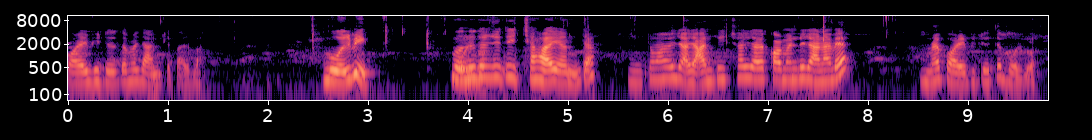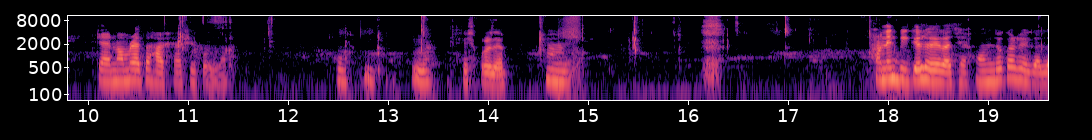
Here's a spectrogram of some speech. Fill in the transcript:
পরের ভিডিওতে তোমরা জানতে পারবা। বলবি? বন্ধুদের যদি ইচ্ছা হয় জানতে তোমাদের জানতে ইচ্ছা হয় যারা কমেন্টে জানাবে আমরা পরের ভিডিওতে বলব কেন আমরা এত হাসাহাসি করলাম। না শেষ করে দেন। হুম। অনেক বিকেল হয়ে গেছে অন্ধকার হয়ে গেল।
